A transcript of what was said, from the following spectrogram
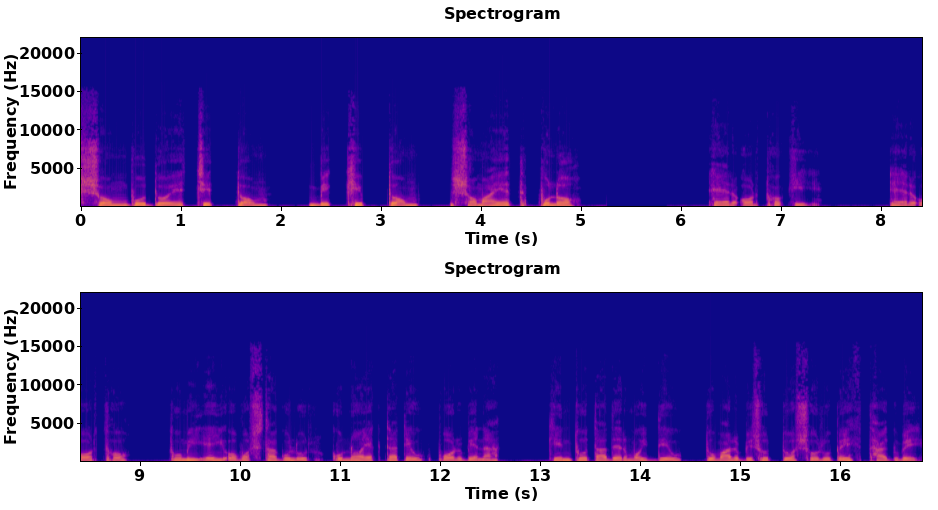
শম্ভুদয়ে চিত্তম বিক্ষিপ্তম সমায়েত পুনঃ। এর অর্থ কি? এর অর্থ, তুমি এই অবস্থাগুলোর কোনো একটাতেও পড়বে না, কিন্তু তাদের মধ্যেও তোমার বিশুদ্ধ স্বরূপে থাকবে।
